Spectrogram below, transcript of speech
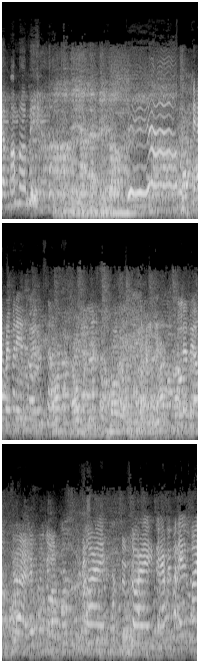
mia, mamma mia. Did everybody enjoy themselves? Did they all? Sorry, sorry. Did everybody enjoy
